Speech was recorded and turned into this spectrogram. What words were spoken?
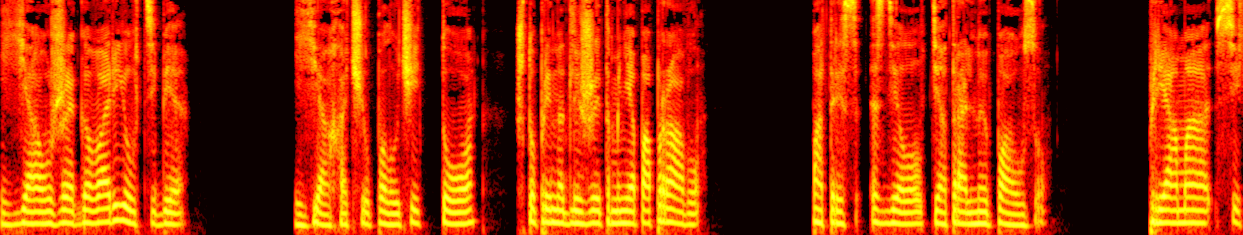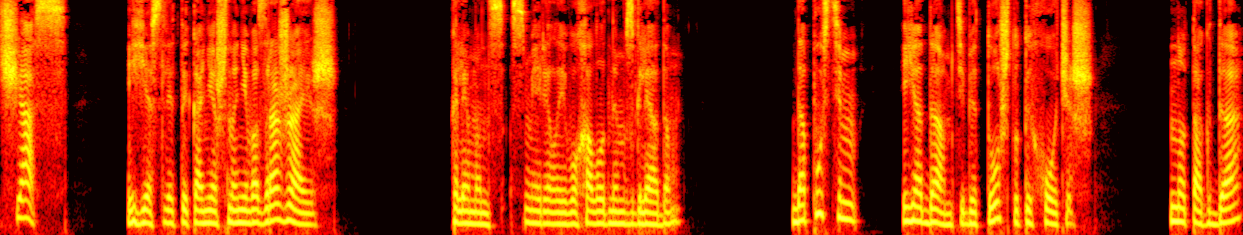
«Я уже говорил тебе. Я хочу получить то, что принадлежит мне по праву». Патрис сделал театральную паузу. «Прямо сейчас если ты, конечно, не возражаешь». Клеменс смерила его холодным взглядом. «Допустим, я дам тебе то, что ты хочешь. Но тогда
